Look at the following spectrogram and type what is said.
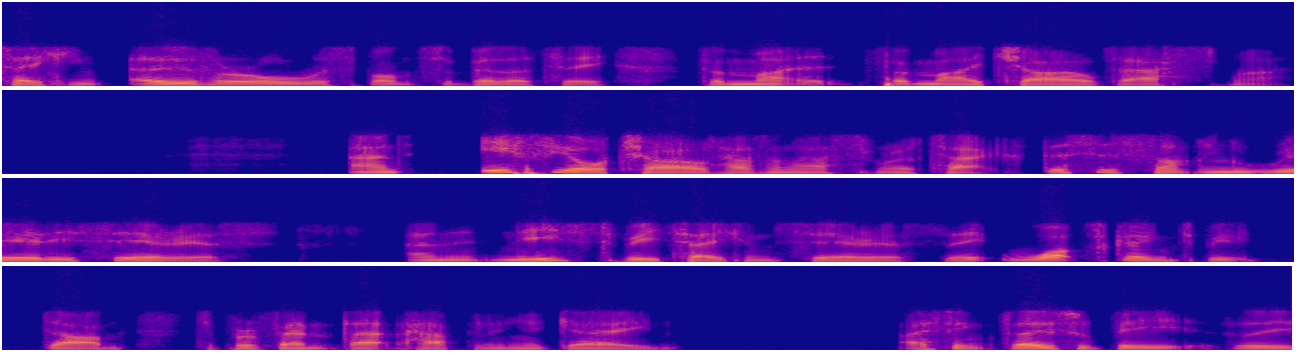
taking overall responsibility for my for my child's asthma? And if your child has an asthma attack, this is something really serious and it needs to be taken seriously. What's going to be done to prevent that happening again? I think those would be the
